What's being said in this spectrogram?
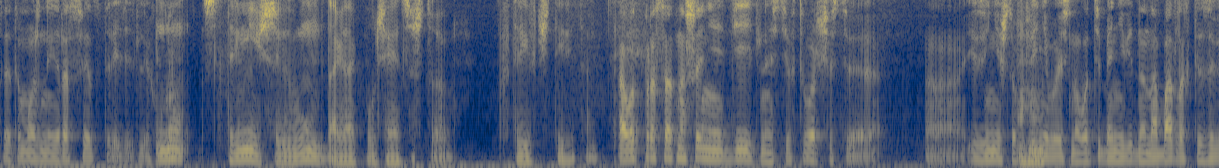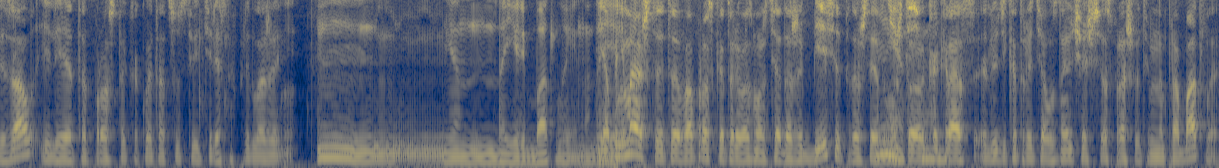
то это можно и рассвет встретить легко. Ну, стремишься к двум, так, так получается, что в три, в четыре там. А вот про соотношение деятельности в творчестве, извини, что вклиниваюсь, но вот тебя не видно на батлах, ты завязал, или это просто какое-то отсутствие интересных предложений? Мне надоели батлы, надоели... Я понимаю, что это вопрос, который, возможно, тебя даже бесит, потому что я думаю, Нет, что всё. как раз люди, которые тебя узнают, чаще всего спрашивают именно про батлы.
